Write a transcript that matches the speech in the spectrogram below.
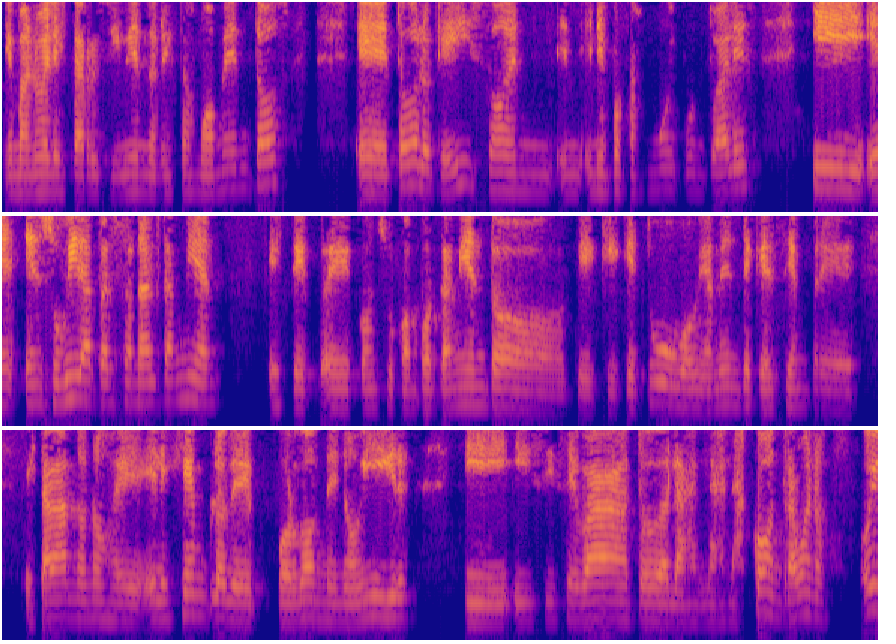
Emanuel está recibiendo en estos momentos eh, todo lo que hizo en, épocas muy puntuales y en, en su vida personal también, este, eh, con su comportamiento que, que, que tuvo, obviamente, que siempre está dándonos eh, el ejemplo de por dónde no ir y, y si se va todas las, las, las contras. Bueno, hoy,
